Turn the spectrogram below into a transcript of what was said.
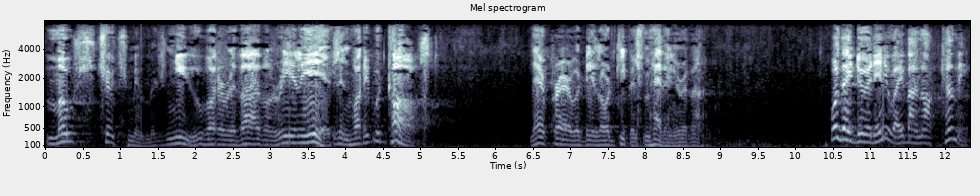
most church members knew what a revival really is and what it would cost, their prayer would be, Lord, keep us from having a revival. Well, they do it anyway by not coming.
